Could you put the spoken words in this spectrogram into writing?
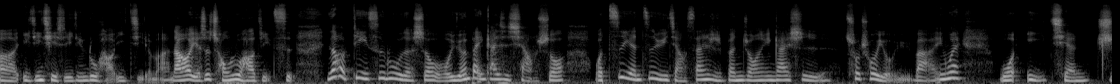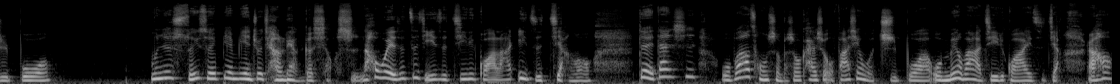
呃，已经其实已经录好一集了嘛，然后也是重录好几次。你知道我第一次录的时候，我原本一开始想说，我自言自语讲三十分钟应该是绰绰有余吧，因为我以前直播，我就随随便便就讲两个小时，然后我也是自己一直叽里呱啦一直讲哦，对。但是我不知道从什么时候开始，我发现我直播啊，我没有办法叽里呱啦一直讲，然后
